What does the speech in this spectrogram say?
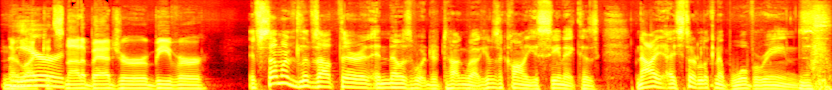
and they're like, "It's not a badger or a beaver." If someone lives out there and, and knows what they're talking about, give us a call you've seen it because now I, I started looking up Wolverines.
